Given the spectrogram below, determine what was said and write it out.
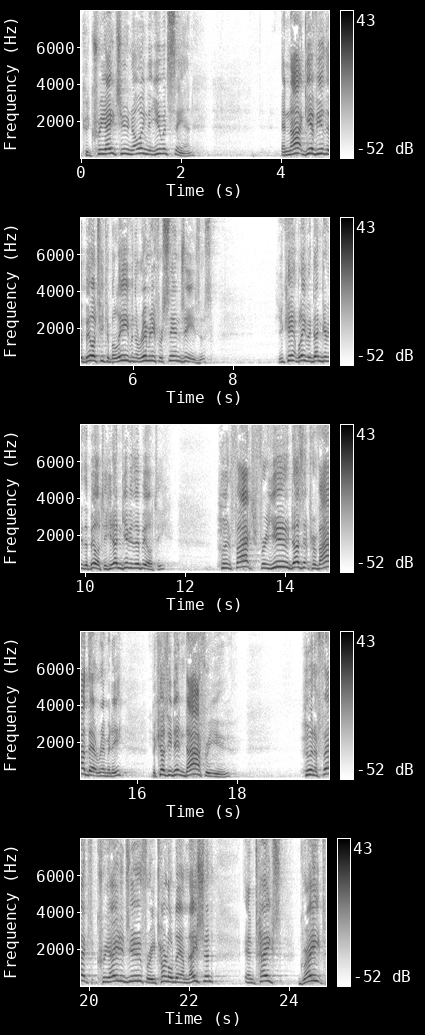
could create you knowing that you would sin and not give you the ability to believe in the remedy for sin, Jesus. You can't believe it doesn't give you the ability. He doesn't give you the ability. Who, in fact, for you doesn't provide that remedy because He didn't die for you. Who, in effect, created you for eternal damnation and takes great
